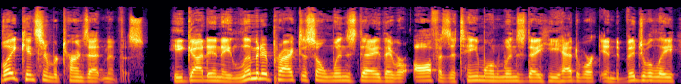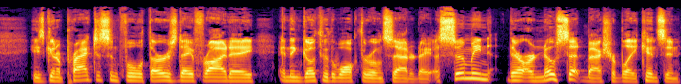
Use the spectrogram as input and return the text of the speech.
Blake Hinson returns at Memphis. He got in a limited practice on Wednesday. They were off as a team on Wednesday. He had to work individually. He's going to practice in full Thursday, Friday, and then go through the walkthrough on Saturday. Assuming there are no setbacks for Blake Hinson,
